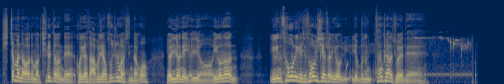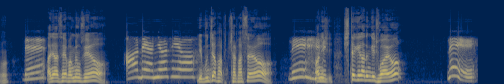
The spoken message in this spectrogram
시점만 나와도 막 치를 떠는데 거기 가서 아버지랑 소주를 마신다고? 열려네, 열려. 이거는, 여기는 서울에 계신 서울시에서 이거, 이거 무슨 상표 하나 줘야 돼. 네. 안녕하세요, 박명수예요 아, 네, 안녕하세요. 예, 문자 바- 잘 봤어요. 네. 아니, 시- 시댁에 가는 게 좋아요? 네.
